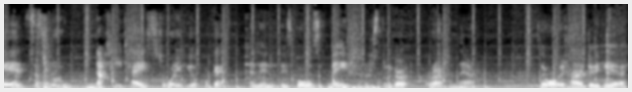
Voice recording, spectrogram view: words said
adds this real nutty taste to whatever you're cooking. And then these balls of meat are just to go right in there. So what we're trying to do here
